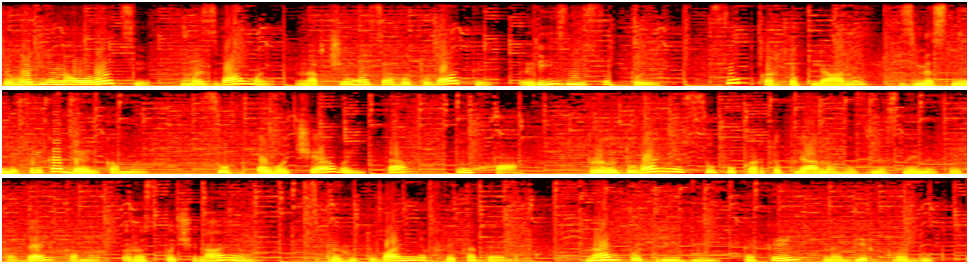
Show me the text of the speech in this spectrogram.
Сьогодні на уроці ми з вами навчимося готувати різні супи. Суп картопляний з м'ясними фрикадельками, суп овочевий та уха. Приготування супу картопляного з м'ясними фрикадельками розпочинаємо з приготування фрикадельок. Нам потрібний такий набір продуктів:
